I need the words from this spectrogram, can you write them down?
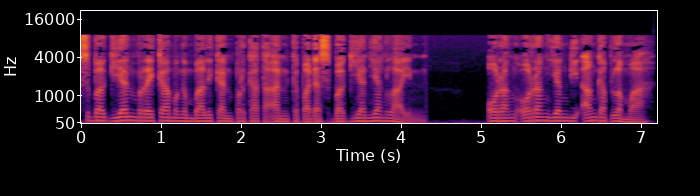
Sebagian mereka mengembalikan perkataan kepada sebagian yang lain. Orang-orang yang dianggap lemah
